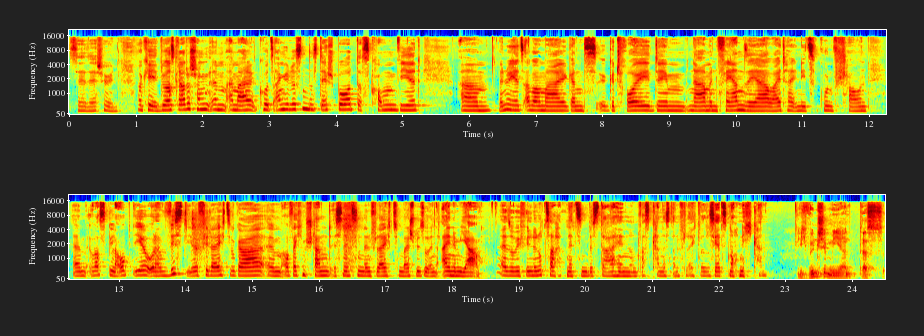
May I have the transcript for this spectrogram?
Sehr, sehr schön. Okay, du hast gerade schon ähm, einmal kurz angerissen, das Dashboard, das kommen wird. Ähm, wenn wir jetzt aber mal ganz äh, getreu dem Namen Fernseher weiter in die Zukunft schauen, ähm, was glaubt ihr oder wisst ihr vielleicht sogar, ähm, auf welchem Stand ist Netzen denn vielleicht zum Beispiel so in einem Jahr? Also wie viele Nutzer hat Netzen bis dahin und was kann es dann vielleicht, was es jetzt noch nicht kann? Ich wünsche mir, dass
